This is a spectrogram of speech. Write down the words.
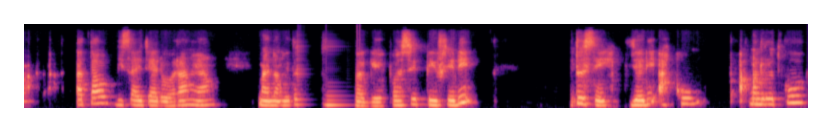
yang atau bisa aja ada orang yang mandang itu sebagai positif. Jadi itu sih. Jadi aku menurutku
